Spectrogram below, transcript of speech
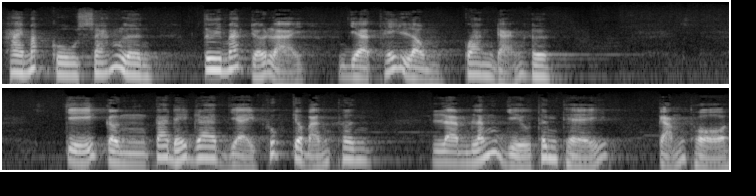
hai mắt cô sáng lên, tươi mát trở lại và thấy lòng quan đảng hơn. Chỉ cần ta để ra vài phút cho bản thân, làm lắng dịu thân thể, cảm thọ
